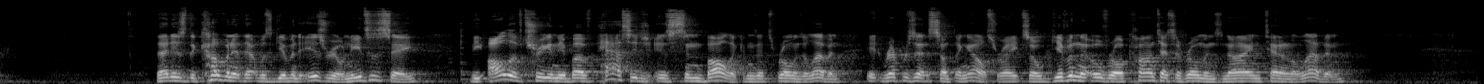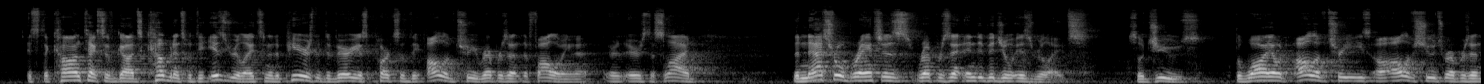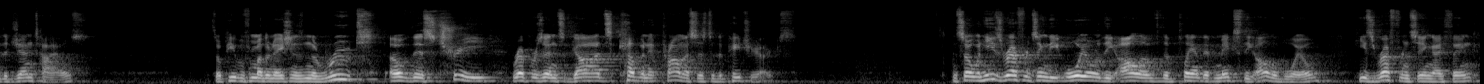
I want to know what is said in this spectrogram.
That is the covenant that was given to Israel. Needs to say, the olive tree in the above passage is symbolic, and that's Romans 11. It represents something else, right? So, given the overall context of Romans 9, 10, and 11, it's the context of God's covenants with the Israelites, and it appears that the various parts of the olive tree represent the following. There's the slide. The natural branches represent individual Israelites, so Jews. The wild olive trees, uh, olive shoots represent the Gentiles, so people from other nations. And the root of this tree represents God's covenant promises to the patriarchs. And so when he's referencing the oil or the olive, the plant that makes the olive oil, he's referencing, I think,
